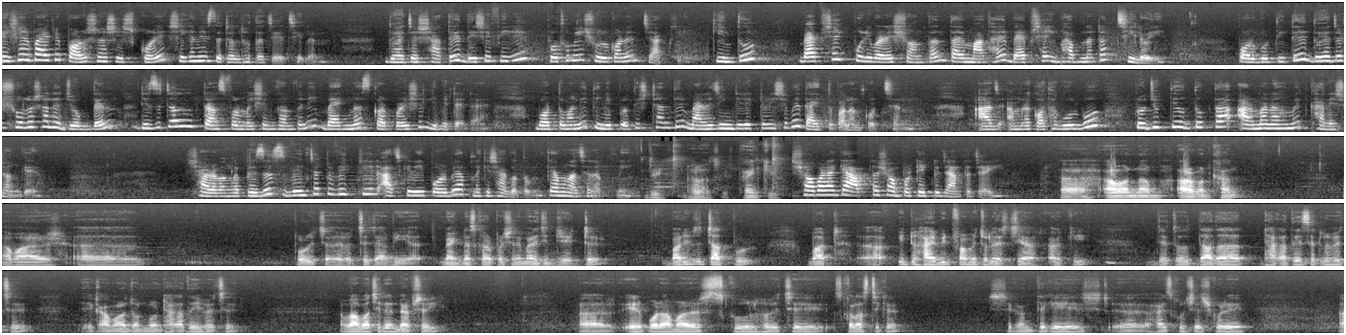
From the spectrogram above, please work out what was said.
দেশের বাইরে পড়াশোনা শেষ করে সেখানে সেটেলড হতে চেয়েছিলেন। দু সাতে দেশে ফিরে প্রথমেই শুরু করেন চাকরি। কিন্তু ব্যবসায়িক পরিবারের সন্তান, তাই মাথায় ব্যবসায়িক ভাবনাটা ছিলই। পরবর্তীতে দু হাজার ষোলো সালে যোগ দেন digital transformation company Magnus corporation লিমিটেডে বর্তমানে তিনি প্রতিষ্ঠানটির ম্যানেজিং ডিরেক্টর হিসেবে দায়িত্ব পালন করছেন। আজ আমরা কথা বলব প্রযুক্তি উদ্যোক্তা আরমান আহমেদ খানের সঙ্গে। সারা বাংলা প্রেজেন্স ভেঞ্চার টু ভিক্টরির আজকের এই পর্বে আপনাকে স্বাগতম। কেমন আছেন আপনি? জি ভালো আছি। থ্যাংক ইউ সবার আগে আপনার সম্পর্কে একটু জানতে চাই। আমার নাম আরমান খান। আমার পরিচয় হচ্ছে যে আমি ম্যাগনাস কর্পোরেশনের ম্যানেজিং ডিরেক্টর। বাড়ি হচ্ছে চাঁদপুর বাট একটু হাইব্রিড ফর্মে চলে এসেছি আর- কি। যেহেতু দাদা ঢাকাতেই সেটেল হয়েছে আমার জন্ম ঢাকাতেই হয়েছে। বাবা ছিলেন ব্যবসায়ী। আর এরপর আমার স্কুল হয়েছে স্কলাস্টিকা। সেখান থেকে হাই স্কুল শেষ করে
